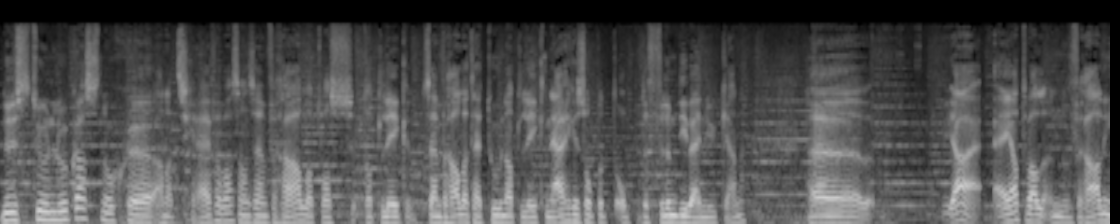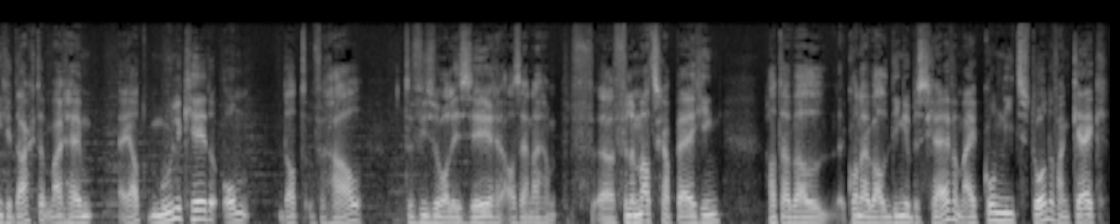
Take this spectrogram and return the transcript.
Dus toen Lucas nog uh, aan het schrijven was aan zijn verhaal... Dat was, dat leek, zijn verhaal dat hij toen had leek nergens op, het, op de film die wij nu kennen... Uh, ja, hij had wel een verhaal in gedachten, maar hij, hij had moeilijkheden om dat verhaal te visualiseren. Als hij naar een uh, filmmaatschappij ging, had hij wel, kon hij wel dingen beschrijven, maar hij kon niet tonen van kijk,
